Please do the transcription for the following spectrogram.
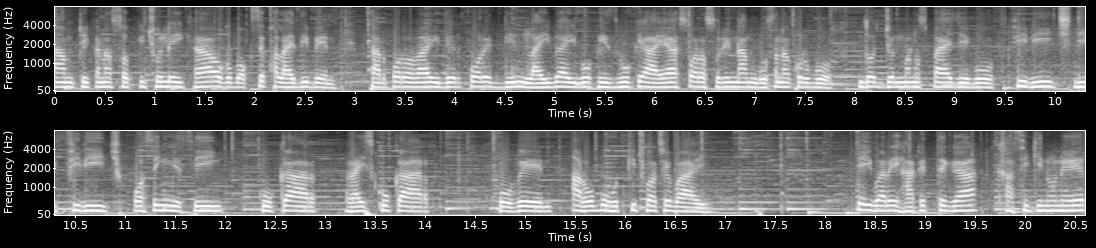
নাম, ঠিকানা সব কিছু লেখা ওকে বক্সে ফালাই দিবেন। তারপর ওরা ঈদের পরের দিন লাইভে আইব ফেসবুকে আয়া সরাসরি নাম ঘোষণা করব। দশজন মানুষ পায়ে যাব fridge deep fridge washing machine cooker rice cooker oven আরও বহুত কিছু আছে ভাই। এইবার এই হাটের থেকে খাসি কিননের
